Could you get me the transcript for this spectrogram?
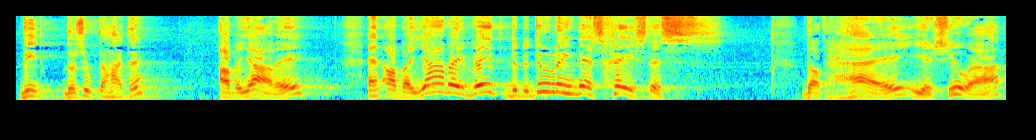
Wie doorzoekt de harten? Abba Yahweh. En Abba Yahweh weet de bedoeling des geestes dat hij, Yeshua,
